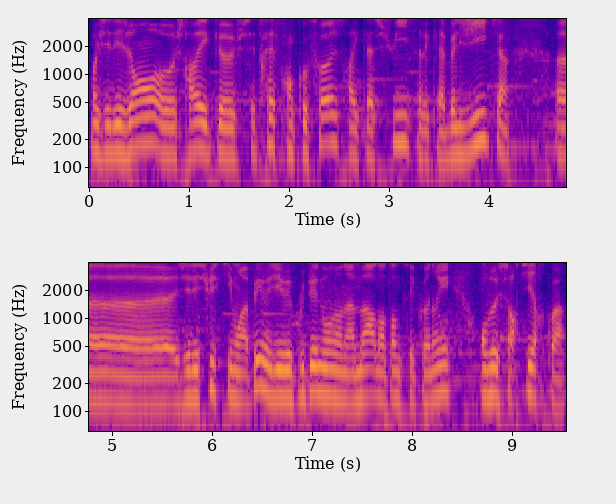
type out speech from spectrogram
moi j'ai des gens, euh, je travaille avec, euh, je suis très francophone, je travaille avec la Suisse, avec la Belgique. Euh, j'ai des Suisses qui m'ont appelé, ils m'ont dit écoutez, nous on en a marre d'entendre ces conneries, on veut sortir quoi.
